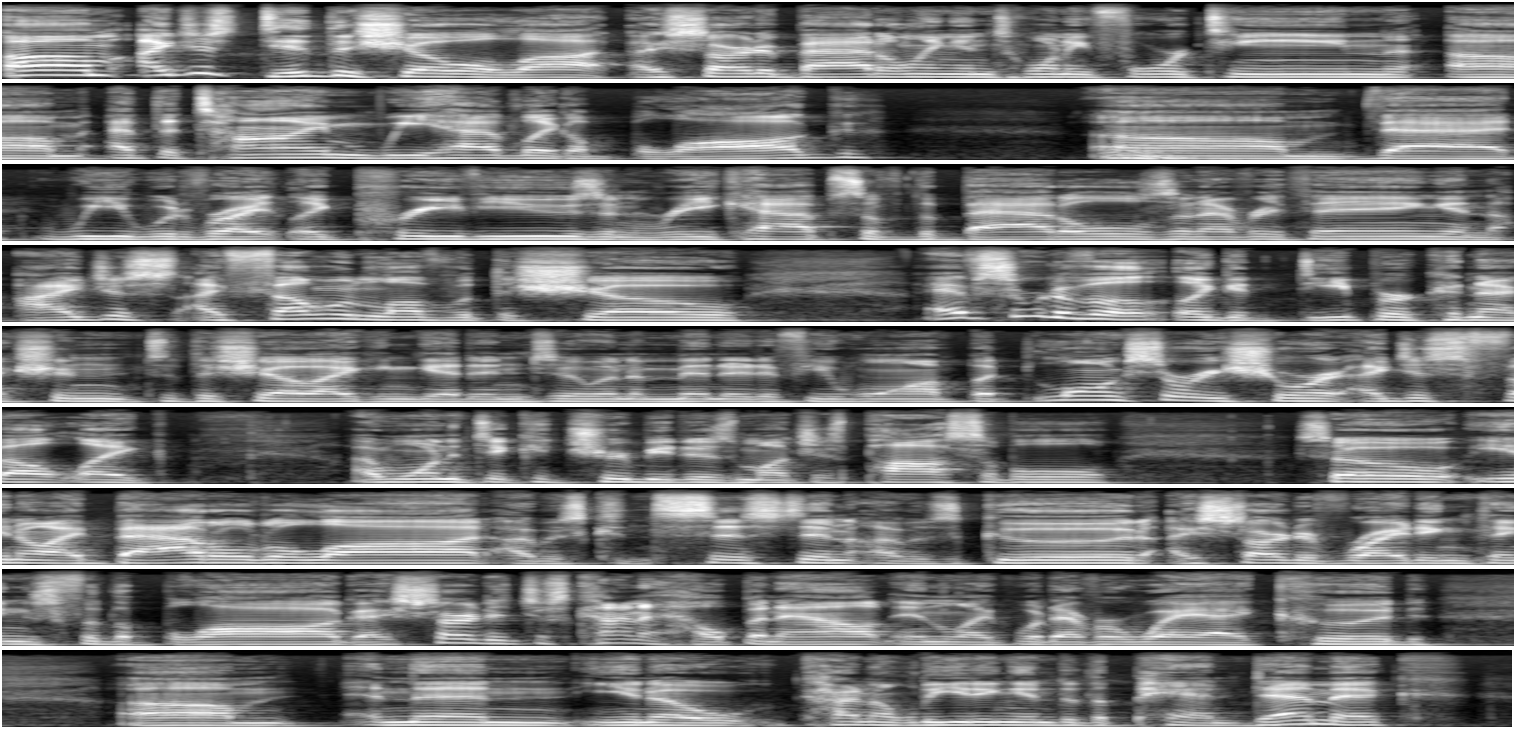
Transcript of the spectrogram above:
Um, I just did the show a lot. I started battling in 2014. Um, at the time, we had like a blog um, that we would write like previews and recaps of the battles and everything. And I just I fell in love with the show. I have sort of a like a deeper connection to the show I can get into in a minute if you want. But long story short, I just felt like I wanted to contribute as much as possible. So, you know, I battled a lot. I was consistent. I was good. I started writing things for the blog. I started just kind of helping out in like whatever way I could. Um, and then, you know, kind of leading into the pandemic,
